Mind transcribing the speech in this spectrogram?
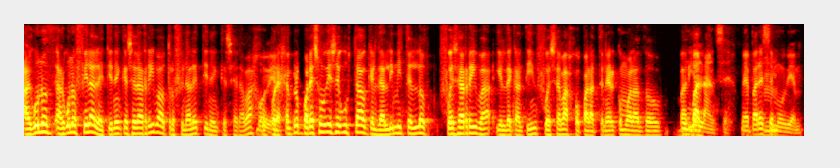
algunos, algunos finales tienen que ser arriba, otros finales tienen que ser abajo. Por ejemplo, por eso me hubiese gustado que el de Unlimited Love fuese arriba y el de Cantín fuese abajo, para tener como las dos variantes. Un balance, me parece mm. muy bien.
